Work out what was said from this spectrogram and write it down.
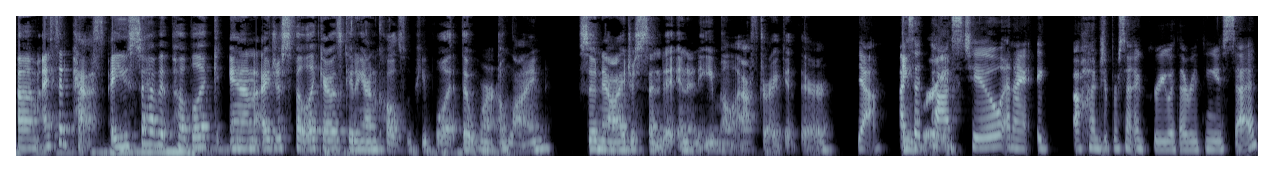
Um, I said pass. I used to have it public and I just felt like I was getting on calls with people that weren't aligned. So now I just send it in an email after I get there. Yeah. I said pass too. And I 100% agree with everything you said.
